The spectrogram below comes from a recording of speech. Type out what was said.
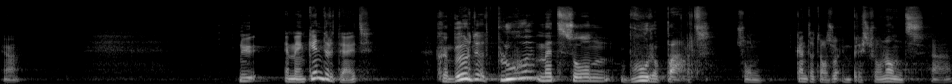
Ja. Nu, in mijn kindertijd gebeurde het ploegen met zo'n boerenpaard. Zo'n kent dat al zo impressionant. Ja,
